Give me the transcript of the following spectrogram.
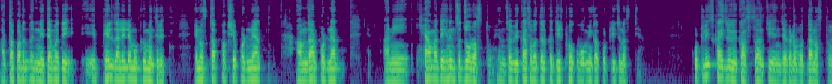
आतापर्यंत नेत्यामध्ये फेल झालेले मुख्यमंत्री आहेत. हे नुसता पक्ष फोडण्यात, आमदार फोडण्यात आणि ह्यामध्ये ह्यांचा जोर असतो. ह्यांचा विकासाबद्दल कधीच ठोक भूमिका कुठलीच नसते. कुठलीच काही जो विकासाची ह्यांच्याकडे मुद्दा नसतो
